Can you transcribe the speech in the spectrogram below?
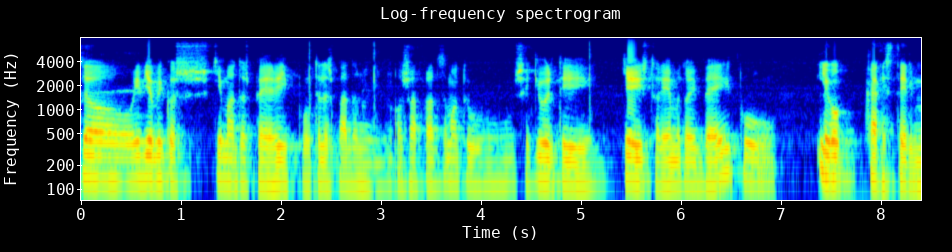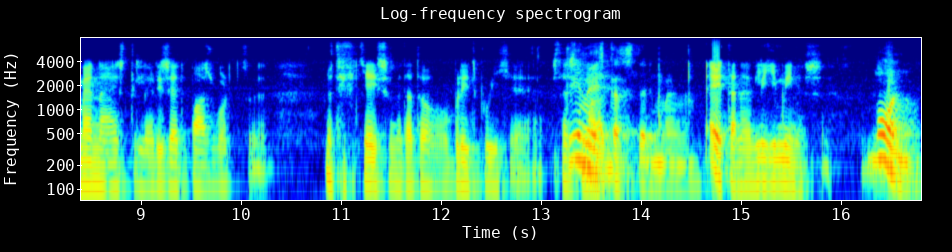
Το ίδιο μήκος κύματος περίπου τέλος πάντων όσο αφορά το θέμα του security και η ιστορία με το eBay που λίγο καθυστερημένα έστειλε reset password ε, notification μετά το breach που είχε στα Τι συστήματα. εννοείς καθυστερημένα; Ε, ήταν λίγοι μήνες. Μόνο.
